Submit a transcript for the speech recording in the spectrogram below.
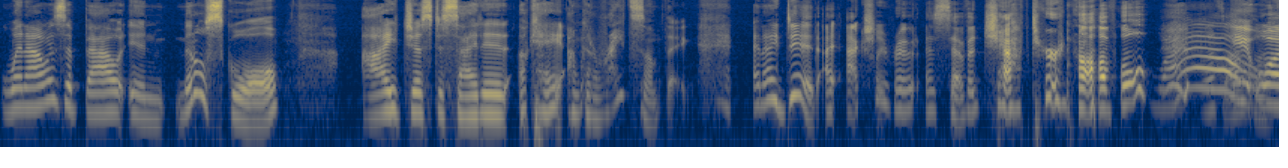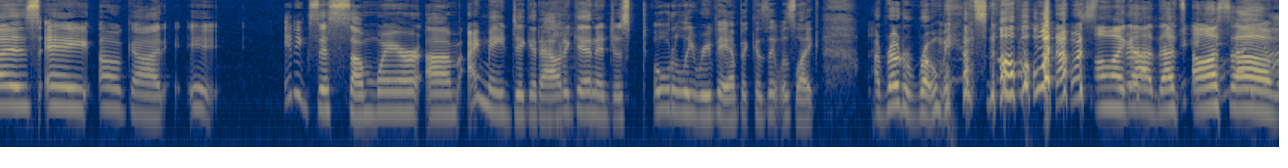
when I was about in middle school, I just decided, okay, I'm going to write something. And I did. I actually wrote a seven chapter novel. Wow. It awesome. was a, oh God, it, it exists somewhere. Um, I may dig it out again and just totally revamp it because it was like, I wrote a romance novel when I was. Oh my God, that's 13. Oh awesome.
